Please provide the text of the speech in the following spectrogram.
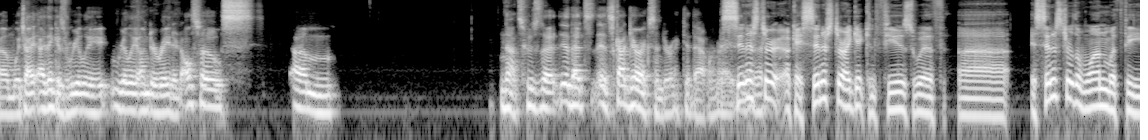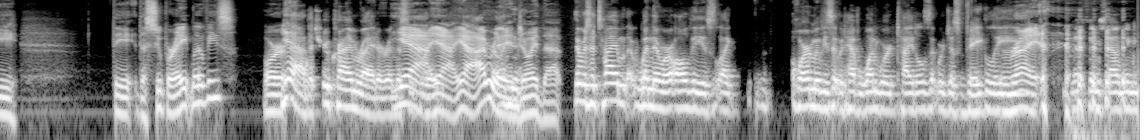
um, which I, I, think is really really underrated. Also, um, nuts. Who's the? That's it's Scott Derrickson directed that one, right? Sinister. Okay, Sinister. I get confused with. Uh, is Sinister the one with the the the Super Eight movies? Or yeah, the true crime writer and yeah, yeah, yeah. I really and enjoyed that. There was a time when there were all these like horror movies that would have one word titles that were just vaguely right. sounding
